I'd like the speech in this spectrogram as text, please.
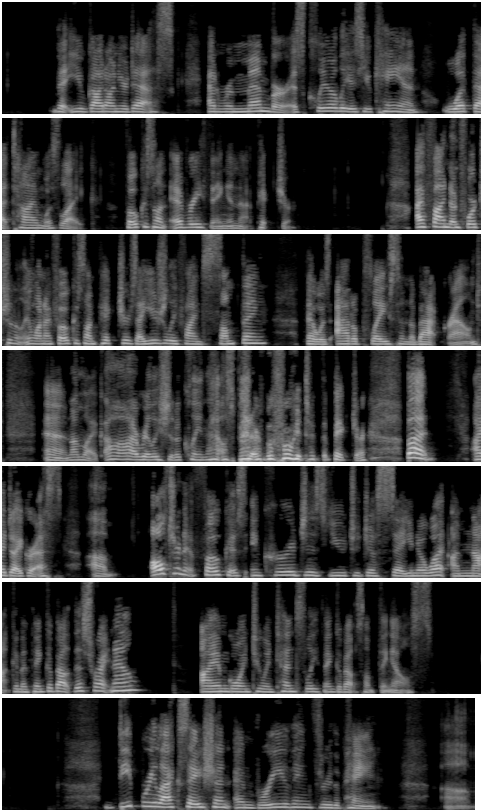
that you've got on your desk and remember as clearly as you can what that time was like. Focus on everything in that picture. I find unfortunately when i focus on pictures i usually find something that was out of place in the background and i'm like oh i really should have cleaned the house better before we took the picture. But i digress. Um, alternate focus encourages you to just say you know what? I'm not going to think about this right now i am going to intensely think about something else. Deep relaxation and breathing through the pain. Um,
